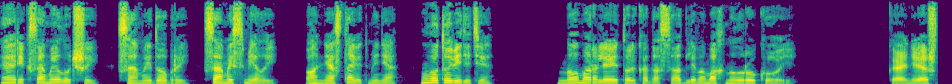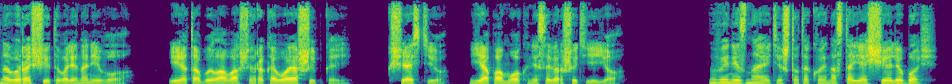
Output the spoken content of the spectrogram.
«Эрик самый лучший, самый добрый, самый смелый. Он не оставит меня, вот увидите». Но Марлей только досадливо махнул рукой. «Конечно, вы рассчитывали на него. И это было вашей роковой ошибкой. К счастью, я помог не совершить ее». «Вы не знаете, что такое настоящая любовь»,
